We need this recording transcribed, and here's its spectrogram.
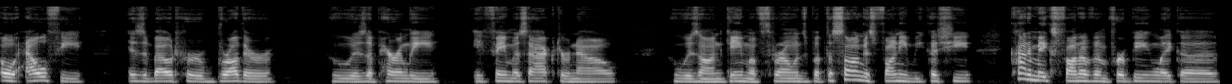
Oh, Alfie is about her brother, who is apparently a famous actor now, who was on Game of Thrones, but the song is funny because she kind of makes fun of him for being like a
